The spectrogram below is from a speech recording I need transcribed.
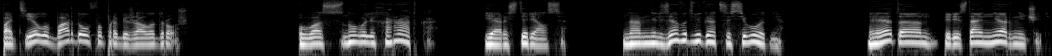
По телу Бардолфа пробежала дрожь. «У вас снова лихорадка?» Я растерялся. «Нам нельзя выдвигаться сегодня». «Этан, перестань нервничать!»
